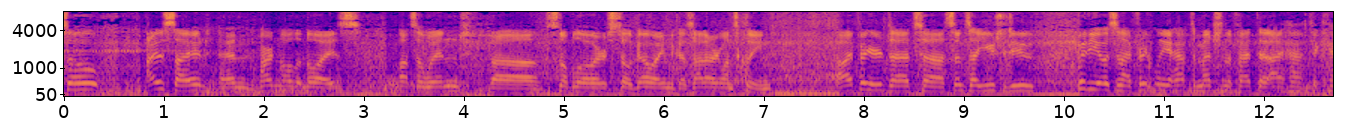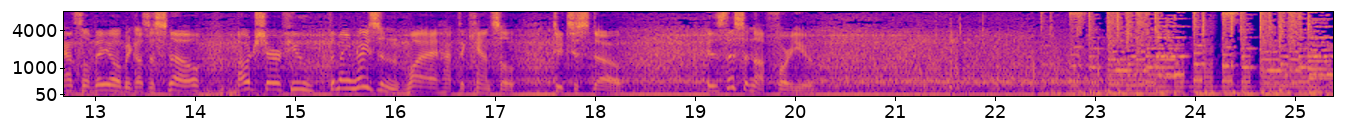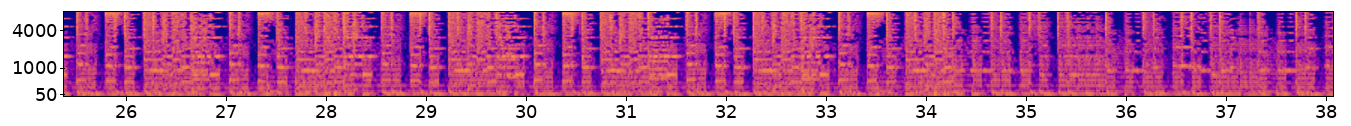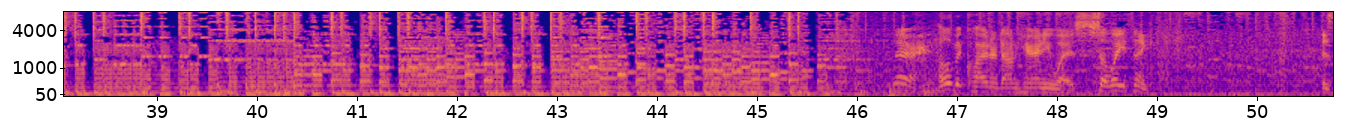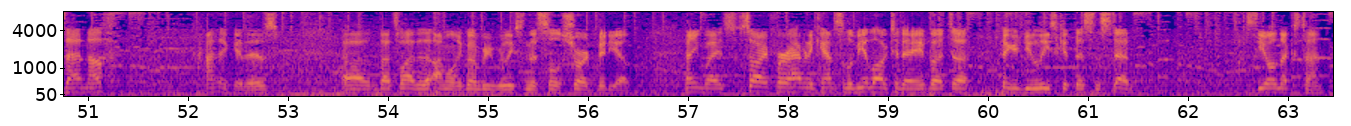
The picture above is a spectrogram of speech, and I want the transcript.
So I decided, and pardon all the noise, lots of wind, uh, snowblower still going because not everyone's cleaned. I figured that uh, since I usually do videos and I frequently have to mention the fact that I have to cancel a video because of snow, I would share a few the main reason why I have to cancel due to snow. Is this enough for you? There, a little bit quieter down here, anyways. So, what do you think? Is that enough? I think it is. Uh, that's why the, I'm only going to be releasing this little short video. Anyways, sorry for having to cancel the vlog today, but uh, figured you'd at least get this instead. See you all next time.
